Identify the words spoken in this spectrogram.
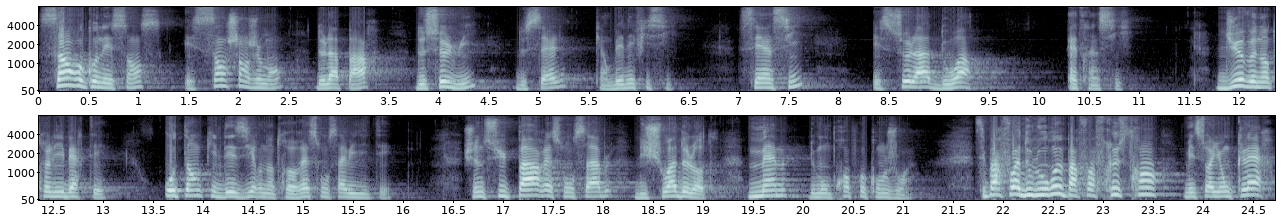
sans reconnaissance et sans changement de la part de celui, de celle qui en bénéficie. C'est ainsi et cela doit être ainsi. Dieu veut notre liberté autant qu'il désire notre responsabilité. Je ne suis pas responsable du choix de l'autre, même de mon propre conjoint. C'est parfois douloureux, parfois frustrant, mais soyons clairs,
